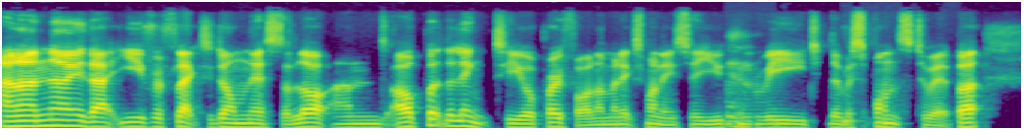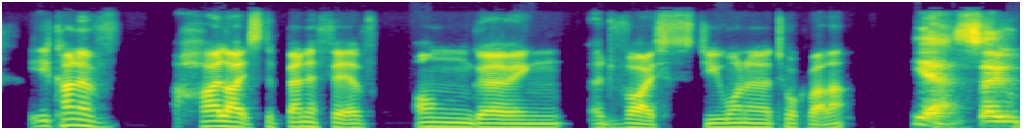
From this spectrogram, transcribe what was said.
And I know that you've reflected on this a lot, and I'll put the link to your profile on Medics Money so you can read the response to it. But it kind of highlights the benefit of ongoing advice. Do you want to talk about that? Yeah. So,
